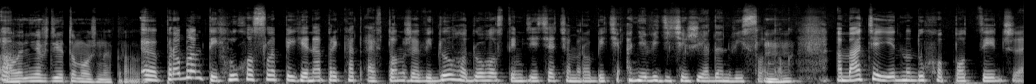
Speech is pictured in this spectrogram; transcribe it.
ale nie vždy je to možné práve. E, problém tých hluchoslepých je napríklad aj v tom, že vy dlho, dlho s tým dieťaťom robíte a nevidíte žiaden výsledok. Mm-hmm. A máte jednoducho pocit, že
